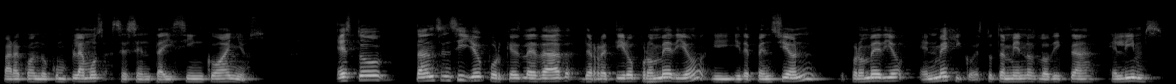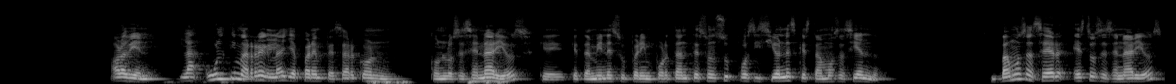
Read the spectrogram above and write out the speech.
para cuando cumplamos 65 años. Esto tan sencillo porque es la edad de retiro promedio y, de pensión promedio en México. Esto también nos lo dicta el IMSS. Ahora bien, la última regla, ya para empezar con, con los escenarios, que, que también es súper importante, son suposiciones que estamos haciendo. Vamos a hacer estos escenarios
